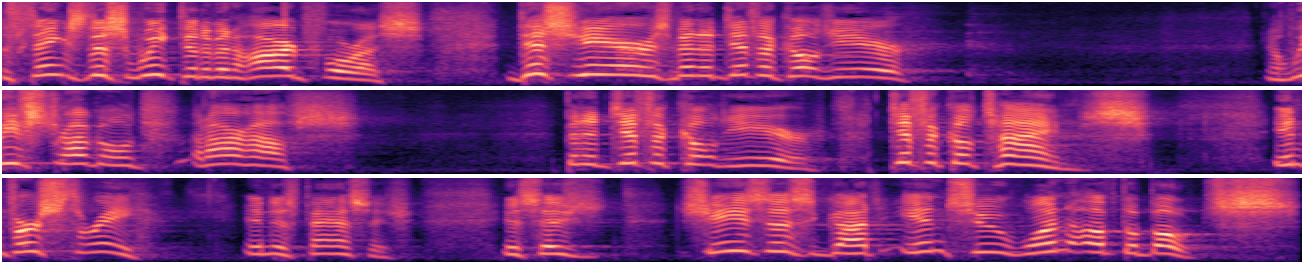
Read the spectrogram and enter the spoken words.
the things this week that have been hard for us. This year has been a difficult year. Know, we've struggled at our house. Been a difficult year, difficult times. In verse 3 in this passage, it says, Jesus got into one of the boats.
